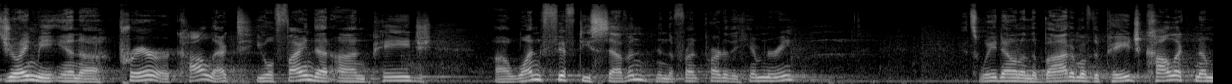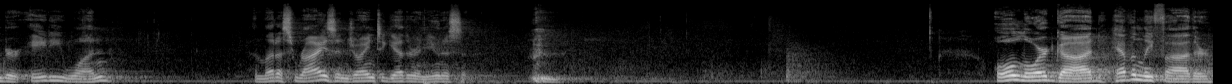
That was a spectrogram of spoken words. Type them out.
join me in a prayer or collect. You will find that on page uh, 157 in the front part of the hymnary. It's way down on the bottom of the page, collect number 81. And let us rise and join together in unison. O Lord God, Heavenly Father,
